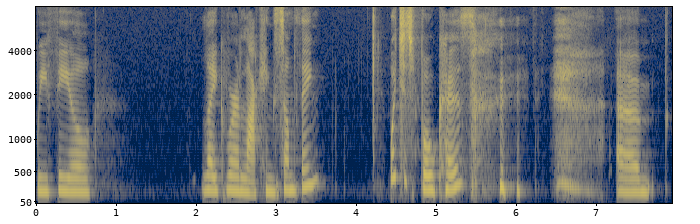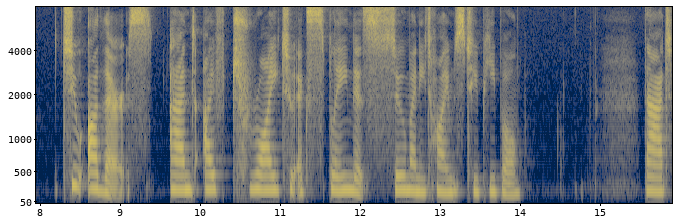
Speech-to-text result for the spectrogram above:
We feel like we're lacking something, which is focus um, to others. And I've tried to explain this so many times to people that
